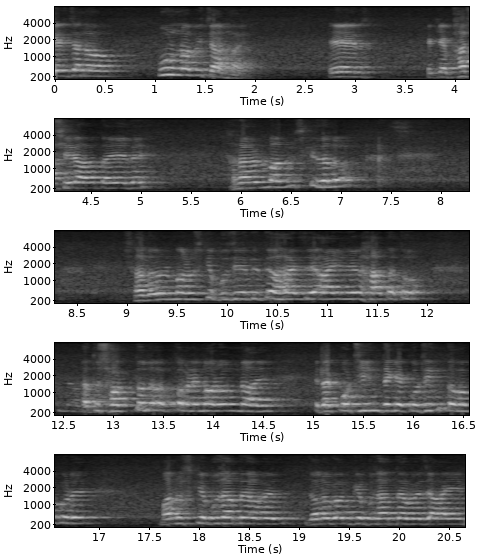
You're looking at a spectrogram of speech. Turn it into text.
এর যেন পূর্ণ বিচার হয়। এর একে ফাঁসির আওতায় এনে সাধারণ মানুষকে যেন, সাধারণ মানুষকে বুঝিয়ে দিতে হয় যে আইনের হাত এত এত শক্ত মানে নরম নয় এটা কঠিন থেকে কঠিনতম করে মানুষকে বোঝাতে হবে, জনগণকে বোঝাতে হবে যে আইন,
